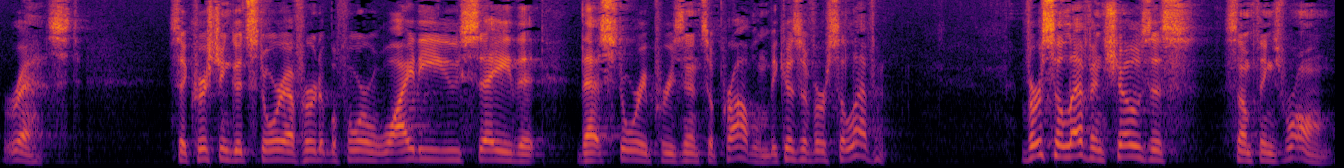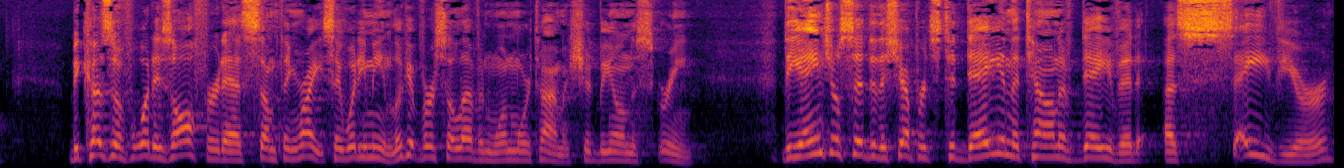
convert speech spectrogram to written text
rests. It's a Christian good story. I've heard it before. Why do you say that that story presents a problem? Because of verse 11. Verse 11 shows us something's wrong because of what is offered as something right. Say, what do you mean? Look at verse 11 one more time. It should be on the screen. The angel said to the shepherds, Today in the town of David, a Savior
